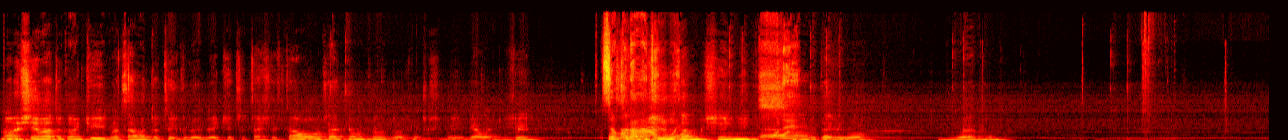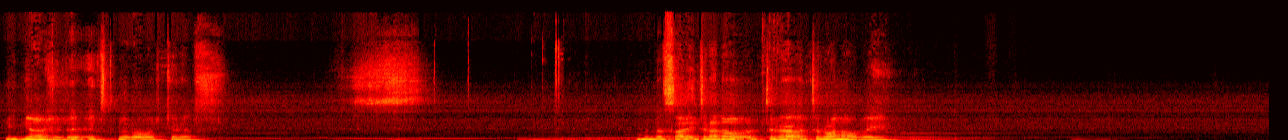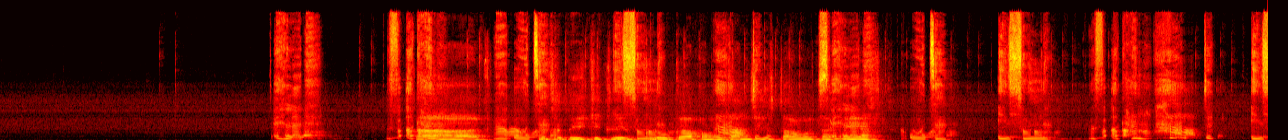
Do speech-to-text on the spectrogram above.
No siema, tu kończy i wracamy do tej gry. Wiecie co tam się stało ostatnio, to do tego co się działo dzisiaj. Postaramy się, żeby tam się nic nie wydarzyło złego. I biorę się, że eksplorować teraz. Do sali trono, tro, tronowej w oknie. Tak. Na łódce. Zrobiliście klip Są- kruka, pamiętam co się tak. stało, tak jest. I są. I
